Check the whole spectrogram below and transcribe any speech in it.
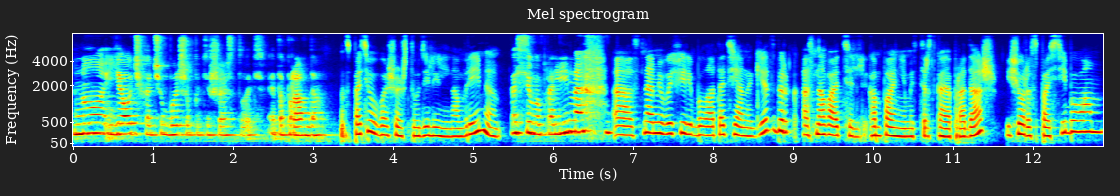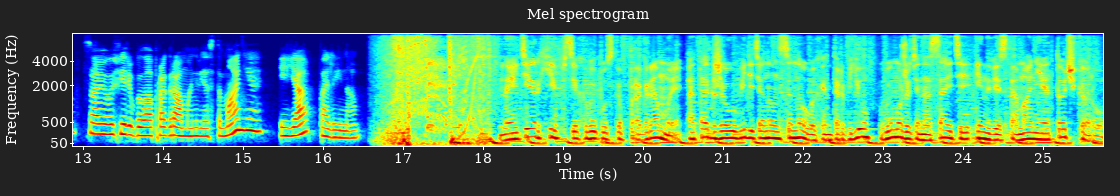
но я очень хочу больше путешествовать, это правда. Спасибо большое, что уделили нам время. Спасибо, Полина. А, с нами в эфире была Татьяна Гетцберг, основатель компании «Мастерская продаж». Еще раз спасибо вам. С вами в эфире была программа «Инвестомания» и я, Полина. Найти архив всех выпусков программы, а также увидеть анонсы новых интервью вы можете на сайте investomania.ru.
